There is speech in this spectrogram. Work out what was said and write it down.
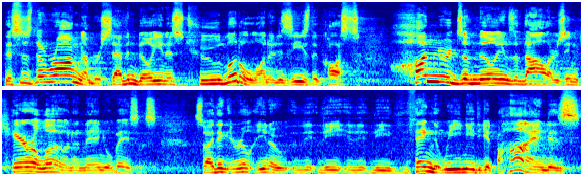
This is the wrong number. Seven billion is too little on a disease that costs hundreds of millions of dollars in care alone on an annual basis. So I think really, you know, the, the, the, the thing that we need to get behind is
